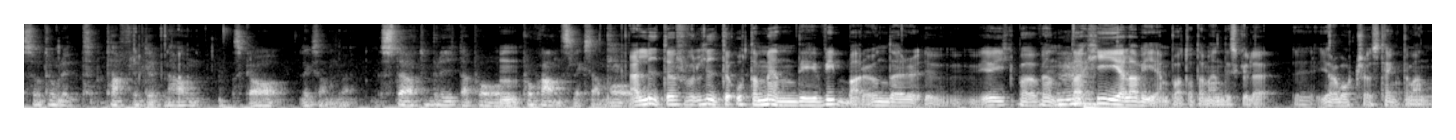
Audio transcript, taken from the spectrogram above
så otroligt taffligt ut när han ska liksom stötbryta på, Mm. på chans liksom. Och, Ja, lite, lite Otamendi-vibbar under... Jag gick bara och väntade Mm. hela VM på att Otamendi skulle eh, göra bort sig. Och så tänkte man,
